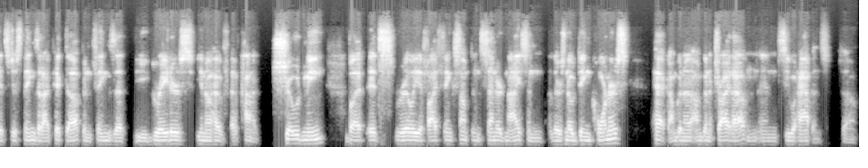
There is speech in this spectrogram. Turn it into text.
It's just things that I picked up and things that the graders, you know, have, have kind of showed me. But it's really if I think something's centered nice and there's no ding corners, heck, I'm gonna I'm gonna try it out and, and see what happens. So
